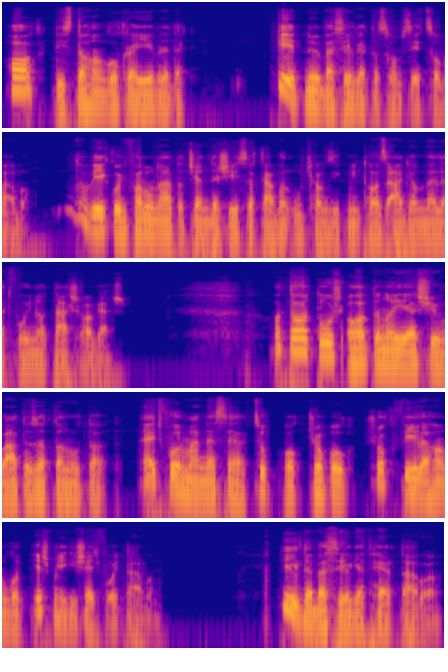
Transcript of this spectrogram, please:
Halk, tiszta hangokra ébredek. Két nő beszélget a szomszéd szobába. A vékony falon át a csendes éjszakában úgy hangzik, mintha az ágyam mellett folyna a társalgás. A tartós, altanai első változatlanul tart. Egyformán neszel, cuppok, csopog, sokféle hangon, és mégis egyfolytában. Hilde beszélget Hertával.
